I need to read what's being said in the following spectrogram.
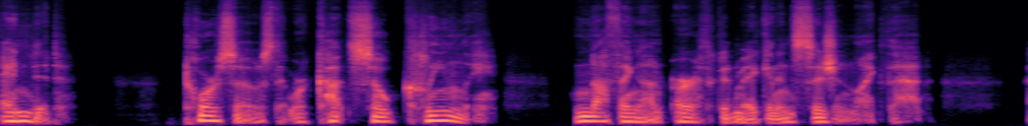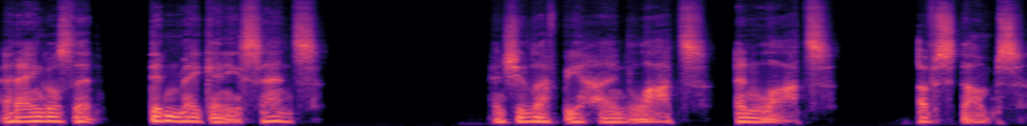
ended, torsos that were cut so cleanly, nothing on earth could make an incision like that, at angles that didn't make any sense. And she left behind lots and lots of stumps.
